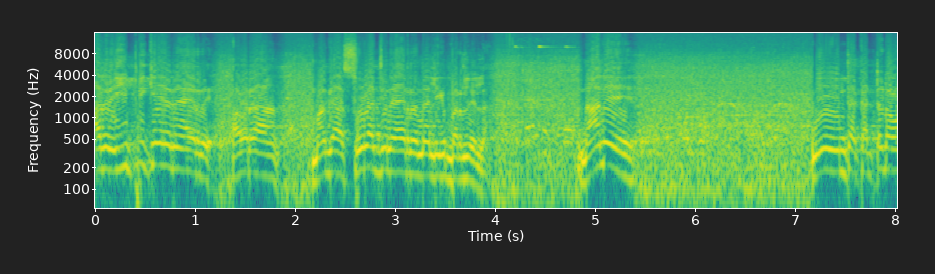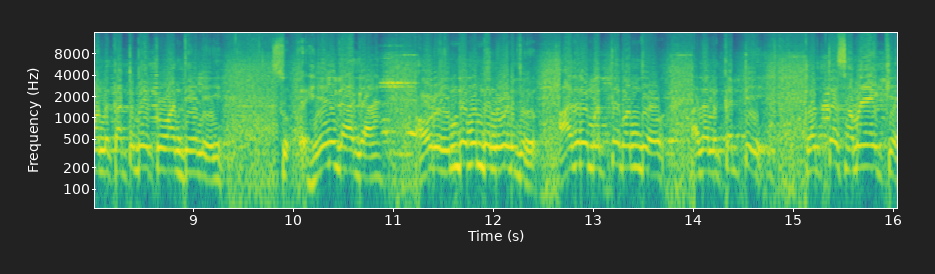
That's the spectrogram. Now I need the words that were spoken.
ಆದರೆ ಇ ಪಿ ಕೆ ನಾಯರ್ ಅವರ ಮಗ ಸೂರಜ್ ನಾಯರ್ ನನ್ನಲ್ಲಿಗೆ ಬರಲಿಲ್ಲ. ನಾನೇ ನೀವು ಇಂಥ ಕಟ್ಟಡವನ್ನು ಕಟ್ಟಬೇಕು ಅಂತೇಳಿ ಸು- ಹೇಳಿದಾಗ ಅವರು ಹಿಂದೆ ಮುಂದೆ ನೋಡಿದರು. ಆದರೆ ಮತ್ತೆ ಬಂದು ಅದನ್ನು ಕಟ್ಟಿ ತಕ್ಕ ಸಮಯಕ್ಕೆ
